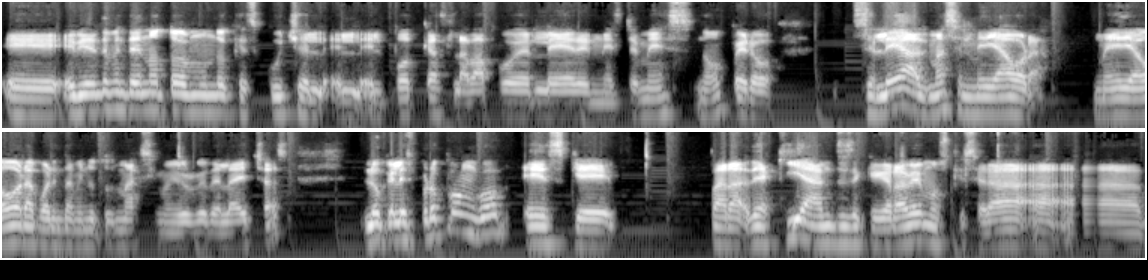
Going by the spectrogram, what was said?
eh, evidentemente no todo el mundo que escuche el, podcast la va a poder leer en este mes, ¿no? Pero se lee además en media hora, media hora, 40 minutos máximo, yo creo que te la echas. Lo que les propongo es que para de aquí a antes de que grabemos, que será a,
